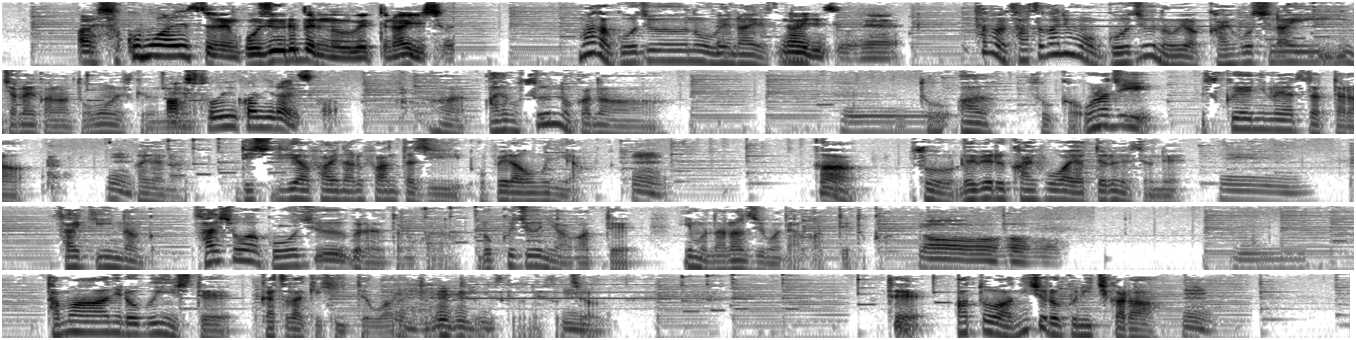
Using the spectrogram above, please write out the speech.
あれ、そこもあれですよね、50レベルの上ってないですよね。まだ50の上ないですね。ないですよね。多分さすがにもう50の上は解放しないんじゃないかなと思うんですけどね。あ、そういう感じなんですか？はい。あ、でもするのかな？うんと、あ、そうか。同じスクエニのやつだったら、うんあれだな、ディシディア・ファイナル・ファンタジー・オペラ・オムニアうん。が、そう、レベル解放はやってるんですよね。うん。最近なんか、最初は50ぐらいだったのかな。60に上がって、今70まで上がってとか。たまにログインしてガチャだけ引いて終わるって思ってるんですけどね、そっちは。で、あとは26日から、うん。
